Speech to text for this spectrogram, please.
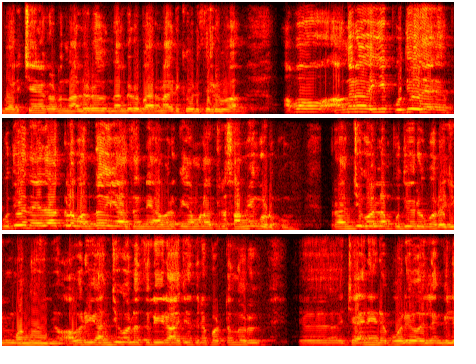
ഭരിച്ചതിനെക്കാട്ടും നല്ലൊരു നല്ലൊരു ഭരണമായിരിക്കും ഒരു തരുക. അപ്പോൾ അങ്ങനെ ഈ പുതിയ പുതിയ നേതാക്കൾ വന്നു കഴിഞ്ഞാൽ തന്നെ അവർക്ക് നമ്മൾ എത്ര സമയം കൊടുക്കും? ഒരു അഞ്ചു കൊല്ലം പുതിയൊരു റെജിം വന്നു കഴിഞ്ഞു. അവർ ഈ അഞ്ചു കൊല്ലത്തിൽ ഈ രാജ്യത്തിന് പെട്ടെന്നൊരു ചൈനയുടെ പോലെയോ അല്ലെങ്കിൽ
